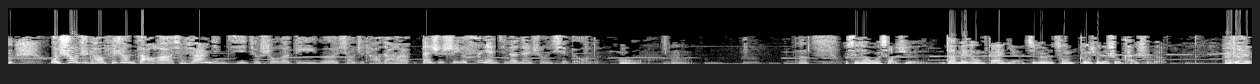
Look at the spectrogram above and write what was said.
我收纸条非常早了，小学二年级就收了第一个小纸条，但是是一个四年级的男生写给我的。哦，嗯，但我想想，我小学但没那种概念，基本上从中学的时候开始的。但是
